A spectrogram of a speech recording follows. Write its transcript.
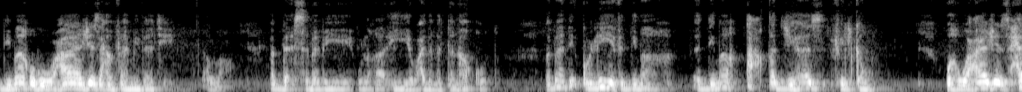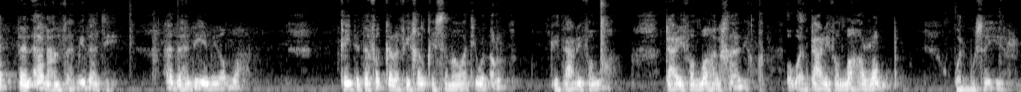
دماغه عاجز عن فهم ذاته. الله. مبدأ السببية والغائية وعدم التناقض. مبادئ كلية في الدماغ. الدماغ أعقد جهاز في الكون. وهو عاجز حتى الآن عن فهم ذاته. هذا هدية من الله. كي تتفكر في خلق السماوات والأرض. كي تعرف الله. تعرف الله الخالق. وأن تعرف الله الرب والمسير.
